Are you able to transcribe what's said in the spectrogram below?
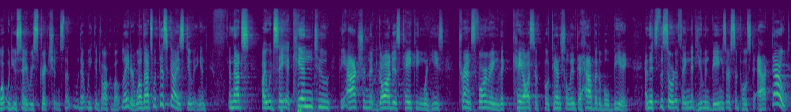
what would you say, restrictions that, that we can talk about later. Well, that's what this guy's doing. And, and that's, I would say, akin to the action that God is taking when he's transforming the chaos of potential into habitable being. And it's the sort of thing that human beings are supposed to act out.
